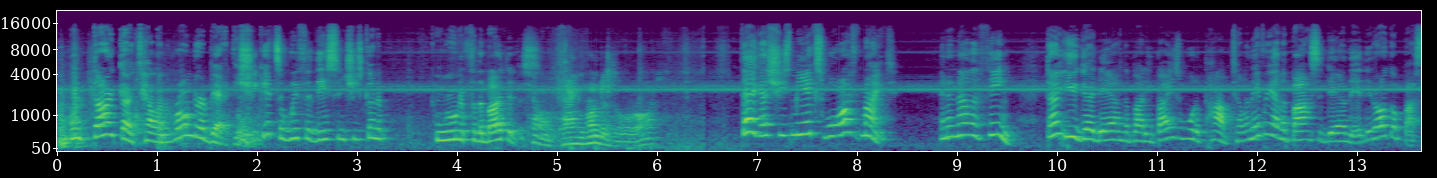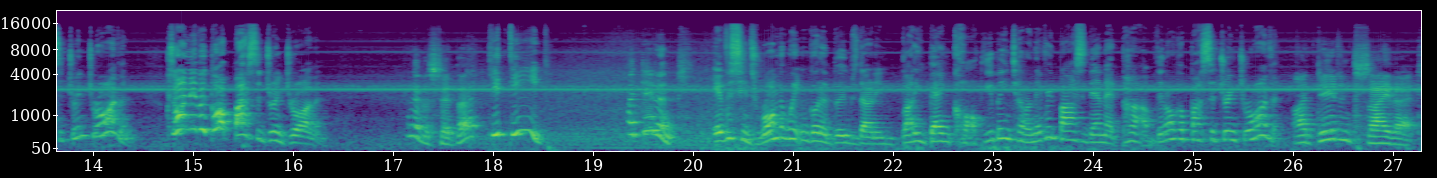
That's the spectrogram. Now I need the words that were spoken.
And don't go telling Rhonda about this. She gets a whiff of this and she's going to ruin it for the both of us. Come on, Kane, Rhonda's all right. Dagger, she's my ex-wife, mate. And another thing, don't you go down the bloody Bayswater pub telling every other bastard down there that I got busted drink driving. Because I never got busted drink driving. I never said that. You did. I didn't. Ever since Rhonda went and got her boobs done in bloody Bangkok, you've been telling every bastard down that pub that I got busted drink driving. I didn't say that.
